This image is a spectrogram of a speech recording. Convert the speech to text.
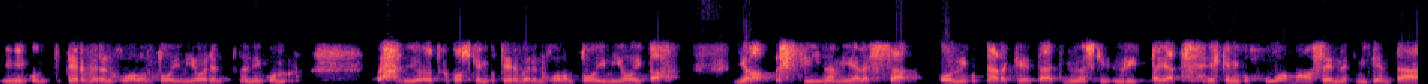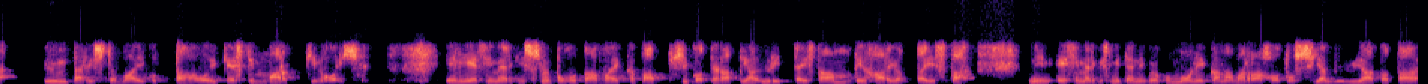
niin kuin terveydenhuollon toimijoiden, niin kuin, jotka koskevat niin kuin terveydenhuollon toimijoita. Ja siinä mielessä on niin kuin tärkeää, että myöskin yrittäjät ehkä niin kuin huomaa sen, että miten tämä ympäristö vaikuttaa oikeasti markkinoihin. Eli esimerkiksi jos me puhutaan vaikkapa psykoterapiayrittäjistä, ammatinharjoittajista, niin esimerkiksi miten niin joku monikanava rahoitus ja, ja, tota,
